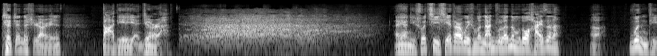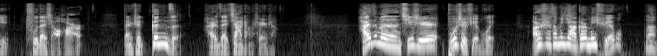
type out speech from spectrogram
这真的是让人大跌眼镜啊！哎呀，你说系鞋带为什么难住了那么多孩子呢？啊？问题出在小孩儿，但是根子还是在家长身上。孩子们其实不是学不会，而是他们压根儿没学过那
